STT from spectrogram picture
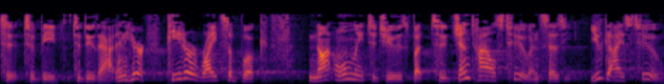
to, to be to do that. And here Peter writes a book not only to Jews but to Gentiles too, and says, "You guys too,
